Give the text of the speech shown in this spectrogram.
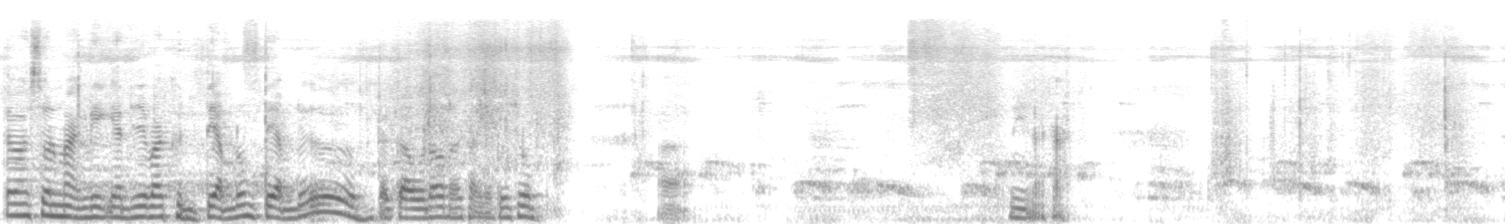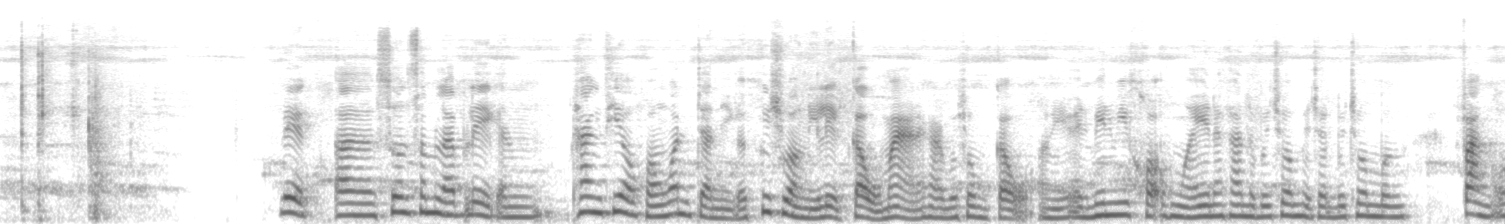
แต่ว่าส่วนมากเด็กอาจจะว่าขึ้นเต็มลงเต็มเด้อแต่เก่าเรานะคะท่านผู้ชมนี่นะคะ เลขอ่าส่วนสำหรับเลขอันทางเที่ยวของวันจันทร์นี่ก็คือช่วงนี้เลขเก่ามากนะคะท่านผู้ชมเก่าอันนี้เป็นมินวิเคราะห์หวยนะคะท่านผู้ชมให้ท่านผู้ชมเบิ่งฟังโอ้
